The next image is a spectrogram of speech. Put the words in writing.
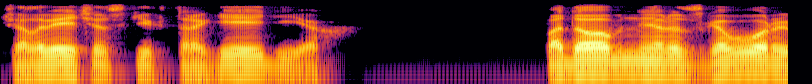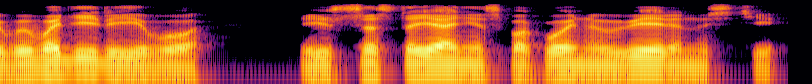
человеческих трагедиях. Подобные разговоры выводили его из состояния спокойной уверенности,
